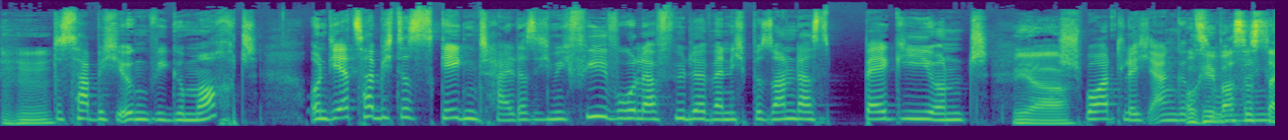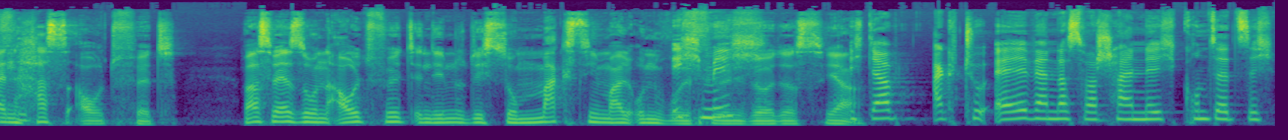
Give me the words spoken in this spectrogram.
Mhm. Das habe ich irgendwie gemocht. Und jetzt habe ich das Gegenteil, dass ich mich viel wohler fühle, wenn ich besonders baggy und Ja. sportlich angezogen okay, was bin. ist dein. Hassoutfit? Was wäre so ein Outfit, in dem du dich so maximal unwohl Ich fühlen mich? würdest? Ja. Ich glaube, aktuell wären das wahrscheinlich grundsätzlich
